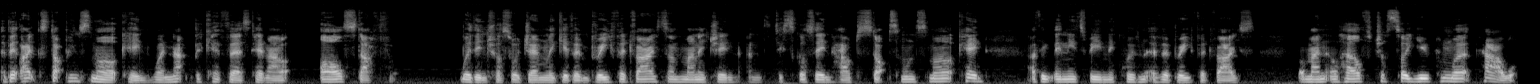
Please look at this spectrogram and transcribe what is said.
a bit like stopping smoking when that first came out, all staff within trust were generally given brief advice on managing and discussing how to stop someone smoking. I think there needs to be an equivalent of a brief advice for mental health, just so you can work out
